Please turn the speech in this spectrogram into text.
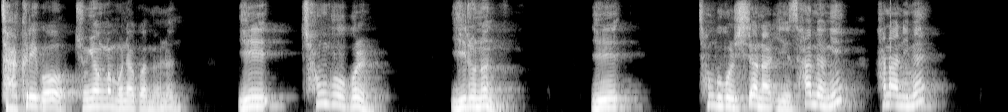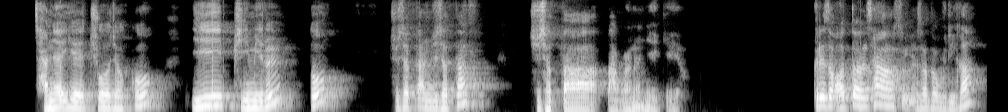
자, 그리고 중요한 건 뭐냐고 하면은 이 천국을 이루는 이 천국을 실현할 이 사명이 하나님의 자녀에게 주어졌고 이 비밀을 또 주셨다 안 주셨다? 주셨다라고 하는 얘기예요. 그래서 어떤 상황 속에서도 우리가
